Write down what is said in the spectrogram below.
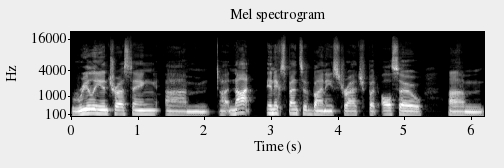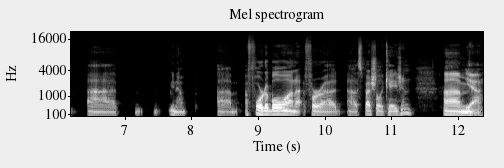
really interesting. Um, uh, not inexpensive by any stretch, but also um, uh, you know um, affordable on a, for a, a, special occasion. Um, yeah,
